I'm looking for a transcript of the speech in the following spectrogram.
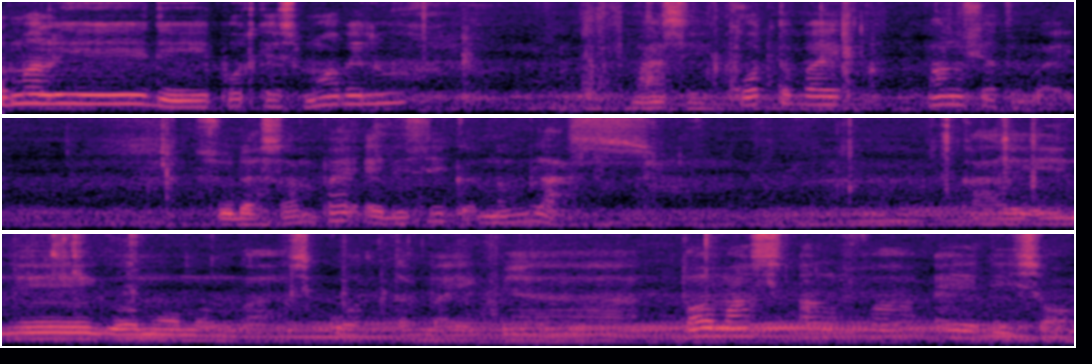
semua belu masih quote terbaik manusia terbaik. Sudah sampai edisi ke-16. Kali ini gue mau membahas quote terbaiknya Thomas Alva Edison.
